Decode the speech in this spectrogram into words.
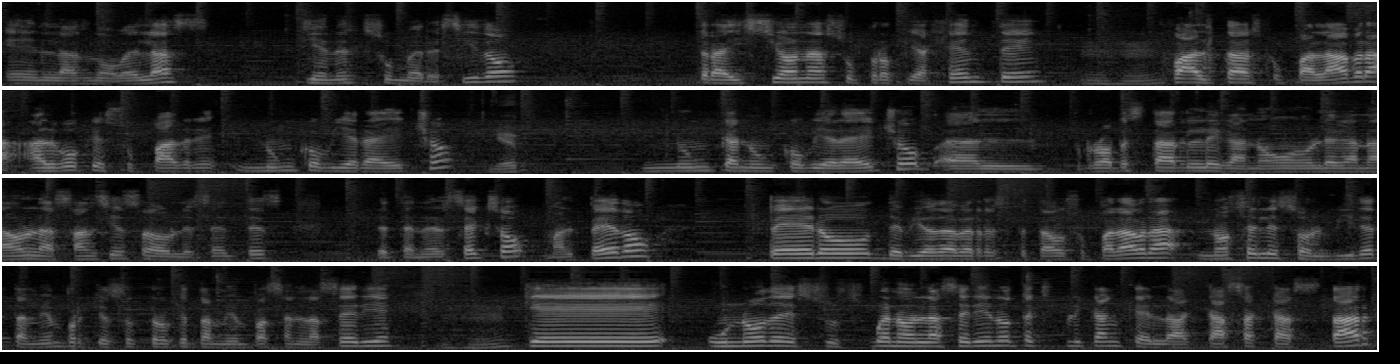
en las novelas tiene su merecido, traiciona a su propia gente, falta a su palabra, algo que su padre nunca hubiera hecho. Nunca, nunca hubiera hecho. Al Rob Stark le ganó, le ganaron las ansias adolescentes de tener sexo, mal pedo pero debió de haber respetado su palabra. No se les olvide también, porque eso creo que también pasa en la serie, que uno de sus, bueno, en la serie no te explican que la casa Castar,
